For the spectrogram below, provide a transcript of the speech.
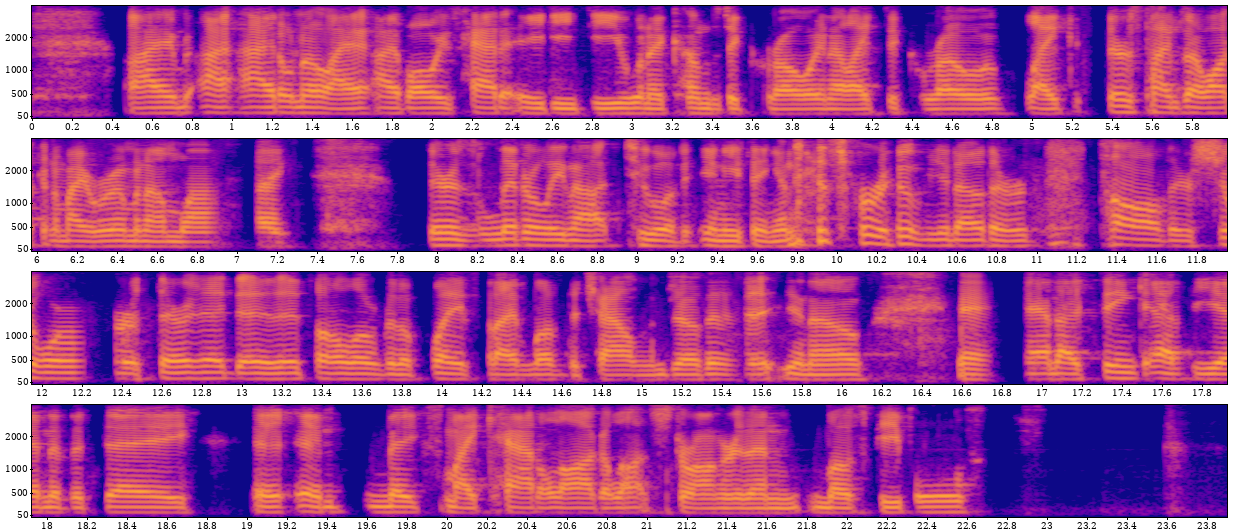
I'm I, I don't know. I, I've always had ADD when it comes to growing. I like to grow. Like there's times I walk into my room and I'm like, there's literally not two of anything in this room. You know, they're tall, they're short, they're it, it's all over the place. But I love the challenge of it. You know, and, and I think at the end of the day, it, it makes my catalog a lot stronger than most people's.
